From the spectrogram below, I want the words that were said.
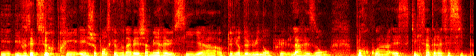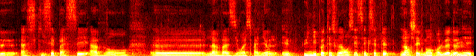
Il, vous êtes surpris et je pense que vous n'avez jamais réussi à obtenir de lui non plus la raison. Pourquoi est-ce qu'il s'intéressait si peu à ce qui s'est passé avant euh, l'invasion espagnole? Et une hypothèse que vous avancez, c'est que c'est peut-être l'enseignement qu'on lui a donné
